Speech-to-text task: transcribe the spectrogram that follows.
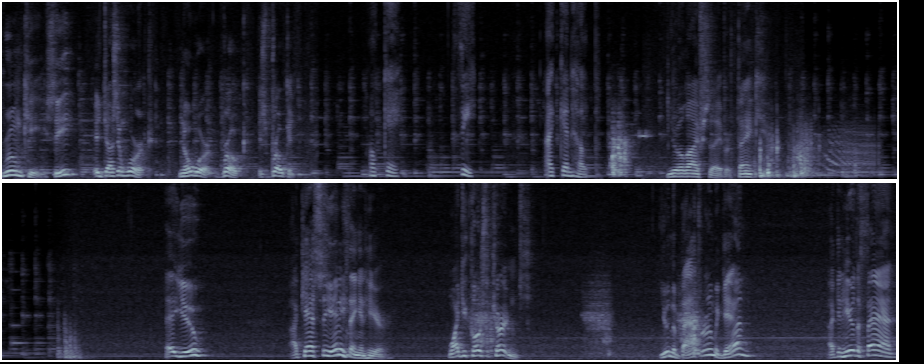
Room key, see? It doesn't work. No work. Broke. It's broken. Okay. See. I can help. You're a lifesaver. Thank you. Hey, you. I can't see anything in here. Why'd you close the curtains? You in the bathroom again? I can hear the fan.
